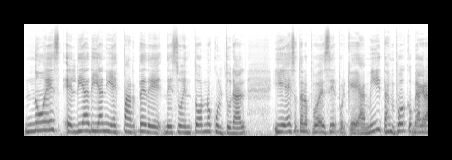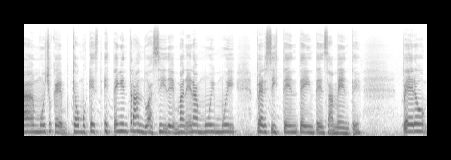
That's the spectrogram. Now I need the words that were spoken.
no es el día a día ni es parte de, de su entorno cultural. Y eso te lo puedo decir porque a mí tampoco me agrada mucho que como que estén entrando así de manera muy, muy persistente e intensamente. Pero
